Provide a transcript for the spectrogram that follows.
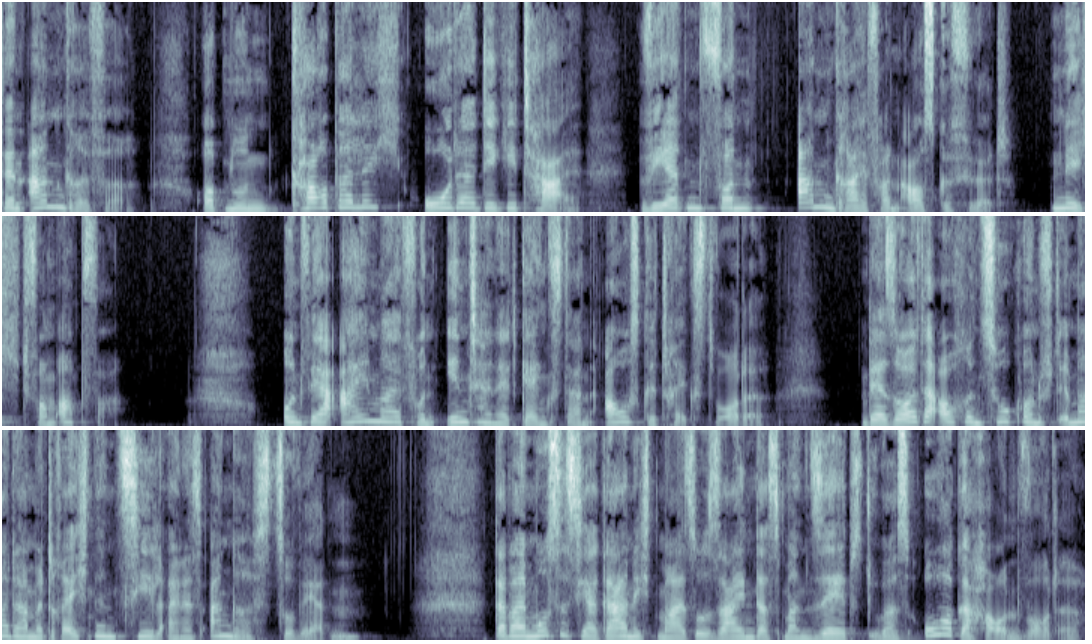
Denn Angriffe, ob nun körperlich oder digital, werden von Angreifern ausgeführt, nicht vom Opfer. Und wer einmal von Internetgangstern ausgetrickst wurde, der sollte auch in Zukunft immer damit rechnen, Ziel eines Angriffs zu werden. Dabei muss es ja gar nicht mal so sein, dass man selbst übers Ohr gehauen wurde.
